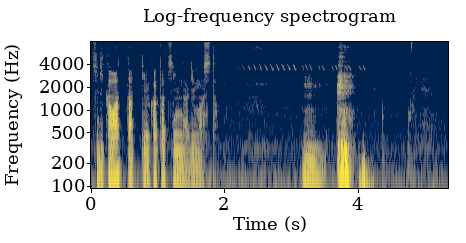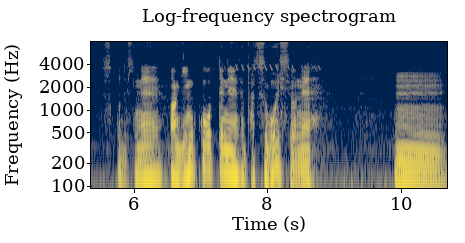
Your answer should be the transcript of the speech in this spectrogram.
切り替わったっていう形になりました。うん、そうですね、まあ、銀行ってねやっぱすごいっすよね。うん。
